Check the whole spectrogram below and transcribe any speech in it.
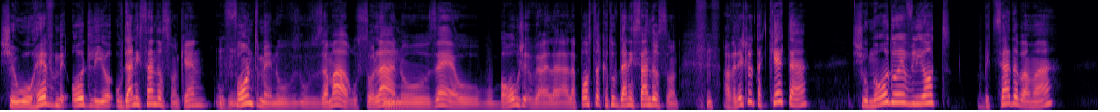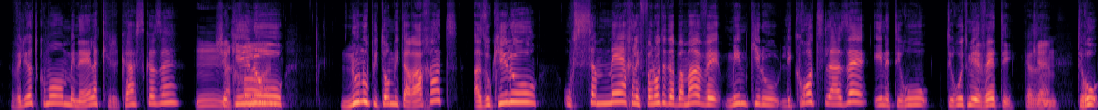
שהוא אוהב מאוד להיות, הוא דני סנדרסון, כן? הוא מהמם. פרונטמן, הוא, הוא זמר, הוא סולן, Mm. הוא זה, הוא, הוא ברור, ש... ועל על הפוסטר כתוב דני סנדרסון, אבל יש לו את הקטע שהוא מאוד אוהב להיות בצד הבמה, ולהיות כמו מנהל הקרקס כזה, Mm, שכאילו נכון. נונו פתאום מתארחת, אז הוא כאילו, הוא שמח לפנות את הבמה ומין כאילו לקרוץ לזה, הנה תראו, תראו את מי הבאתי, כזה. כן. תראו,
